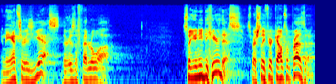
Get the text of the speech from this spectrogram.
And the answer is yes, there is a federal law. So you need to hear this, especially if you're council president.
